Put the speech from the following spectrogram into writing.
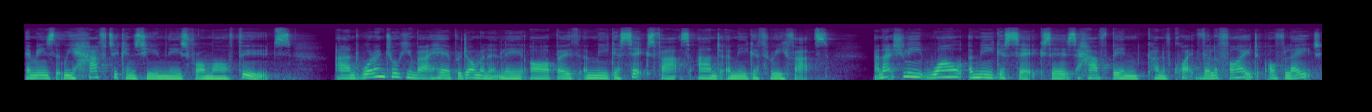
It means that we have to consume these from our foods. And what I'm talking about here predominantly are both omega 6 fats and omega 3 fats. And actually, while omega 6s have been kind of quite vilified of late,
